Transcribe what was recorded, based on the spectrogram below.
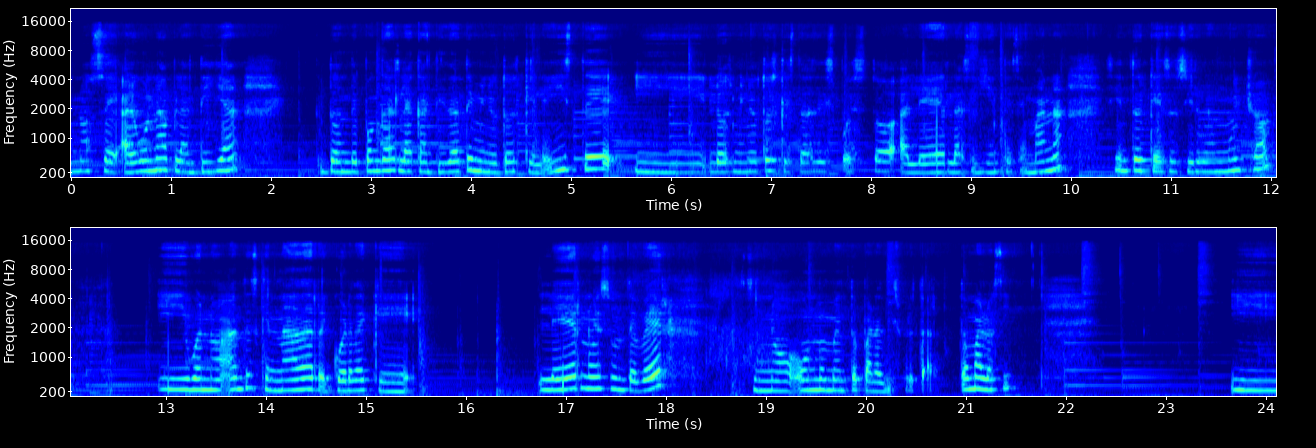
no sé, alguna plantilla donde pongas la cantidad de minutos que leíste y los minutos que estás dispuesto a leer la siguiente semana. Siento que eso sirve mucho. Y bueno, antes que nada recuerda que leer no es un deber, sino un momento para disfrutar. Tómalo así. Y,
